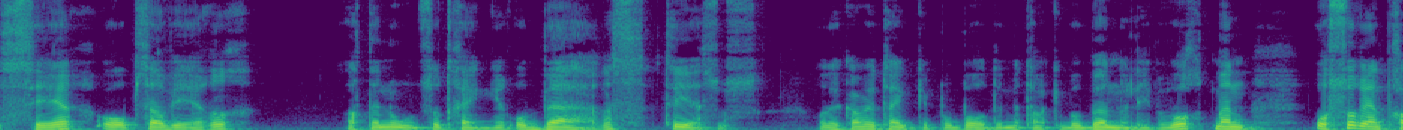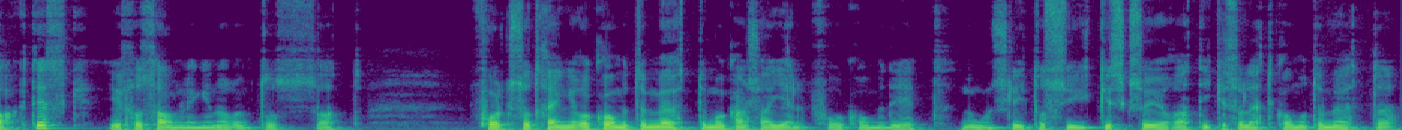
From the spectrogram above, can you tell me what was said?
ser og observerer at det er noen som trenger å bæres til Jesus. Og det kan vi tenke på både med tanke på bønnelivet vårt, men også rent praktisk i forsamlingene rundt oss. At folk som trenger å komme til møte, må kanskje ha hjelp for å komme dit. Noen sliter psykisk som gjør at de ikke så lett kommer til møte.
